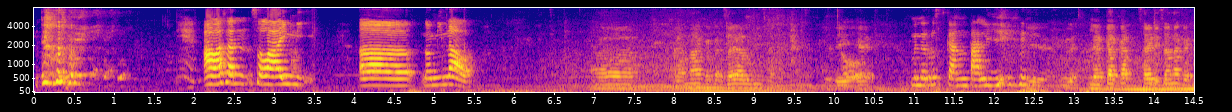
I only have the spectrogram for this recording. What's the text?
alasan selain nih eh, nominal Eh, karena kakak saya alumni sana jadi Oh. kayak Meneruskan tali. iya lihat- kakak saya di sana kayak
